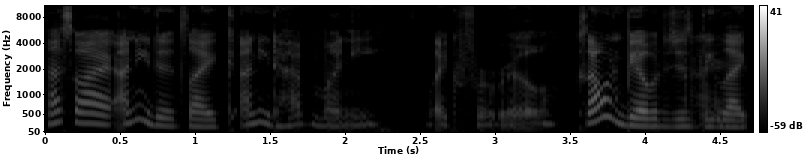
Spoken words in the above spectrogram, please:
That's why I need to like I need to have money like for real. Cuz I wouldn't be able to just be I- like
